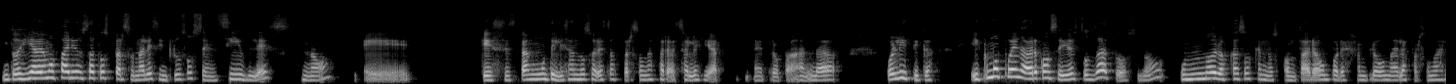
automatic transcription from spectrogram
Entonces ya vemos varios datos personales, incluso sensibles, ¿no? Eh, que se están utilizando sobre estas personas para hacerles llegar eh, propaganda política. ¿Y cómo pueden haber conseguido estos datos? ¿no? Uno de los casos que nos contaron, por ejemplo, una de las personas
